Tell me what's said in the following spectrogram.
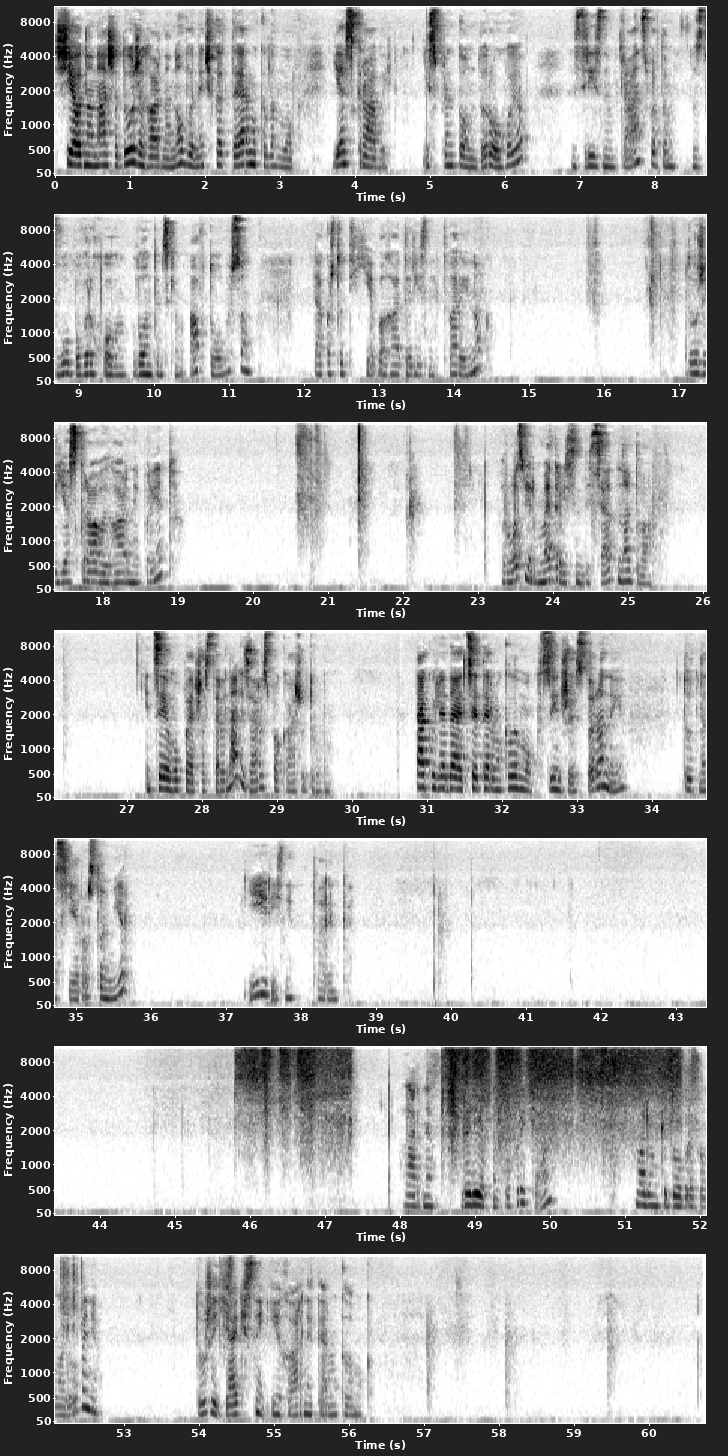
Ще одна наша дуже гарна новиночка термокилимок. Яскравий із принтом дорогою, з різним транспортом, з двоповерховим лондонським автобусом. Також тут є багато різних тваринок. Дуже яскравий гарний принт. Розмір 1,80 м на 2 І це його перша сторона, і зараз покажу другу. Так виглядає цей термокилимок з іншої сторони. Тут у нас є ростомір і різні тваринки. Гарне рельєфне покриття. Малюнки добре помальовані. Дуже якісний і гарний термокилимок.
